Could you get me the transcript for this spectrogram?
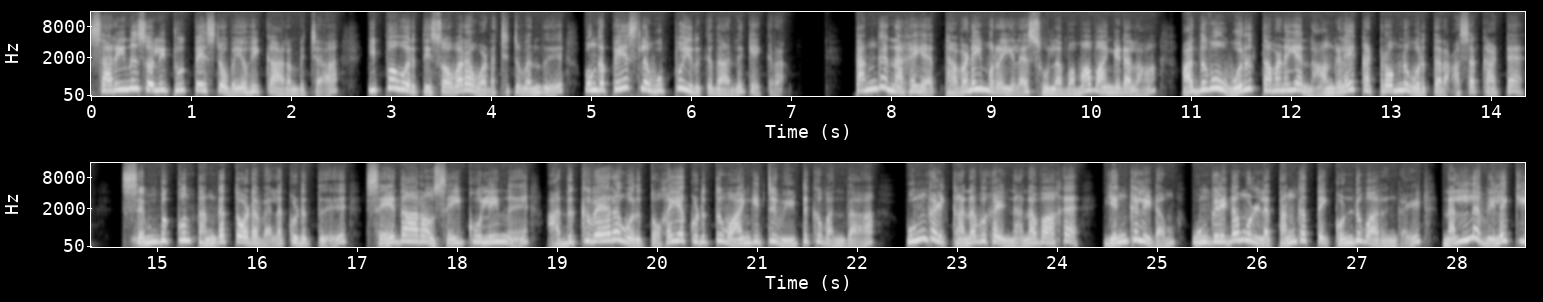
சரின்னு சொல்லி டூத் பேஸ்ட உபயோகிக்க ஆரம்பிச்சா இப்போ ஒருத்தி சுவர உடைச்சிட்டு வந்து உங்க பேஸ்ட்ல உப்பு இருக்குதான்னு கேக்குறா. தங்க நகைய தவணை முறையில சுலபமா வாங்கிடலாம். அதுவும் ஒரு தவணைய நாங்களே கட்டுறோம்னு ஒருத்தர் ஆசை காட்ட செம்புக்கும் தங்கத்தோட விலை கொடுத்து சேதாரம் செய்கூலின்னு அதுக்கு வேற ஒரு தொகைய கொடுத்து வாங்கிட்டு வீட்டுக்கு வந்தா உங்கள் கனவுகள் நனவாக எங்களிடம் உங்களிடம் உள்ள தங்கத்தை கொண்டு வாருங்கள் நல்ல விலைக்கு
